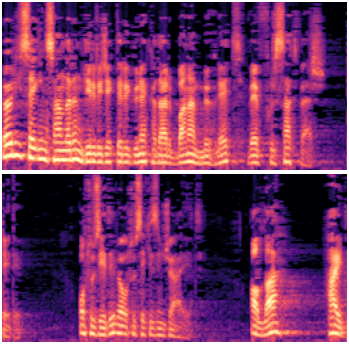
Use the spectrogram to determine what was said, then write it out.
Öyleyse insanların dirilecekleri güne kadar bana mühlet ve fırsat ver, dedi. 37 ve 38. Ayet Allah, haydi,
